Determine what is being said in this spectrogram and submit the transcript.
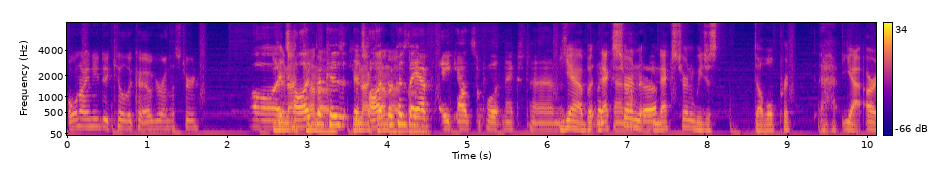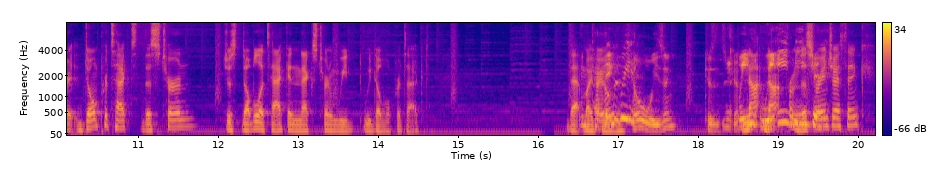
Don't I need to kill the Kyogre on this turn? Oh, You're it's not hard gonna. because You're it's hard gonna, because they though. have fake out support next turn. Yeah, but next turn after? next turn we just double pro- Yeah, all right, don't protect this turn. Just double attack and next turn we we double protect. That Can might Kyogre think be we- kill Weezing? Because it's chip. We- not not from this to- range, I think.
